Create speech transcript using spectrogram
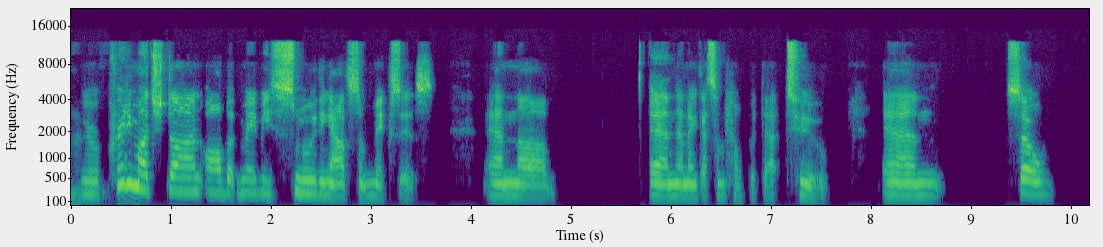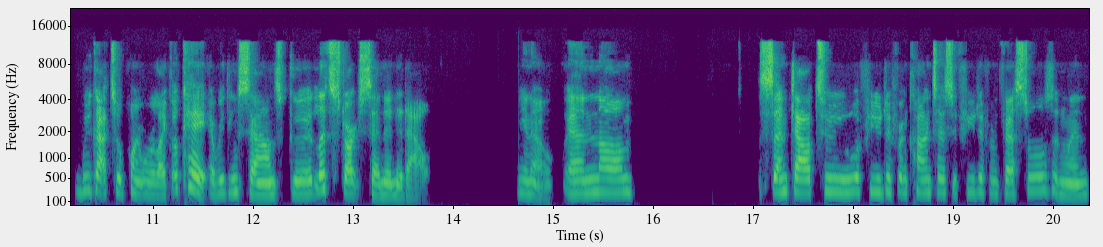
Mhm. We were pretty much done, all but maybe smoothing out some mixes, and uh, and then I got some help with that too, and so we got to a point where we're like, okay, everything sounds good. Let's start sending it out, you know, and um, sent out to a few different contests, a few different festivals, and when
